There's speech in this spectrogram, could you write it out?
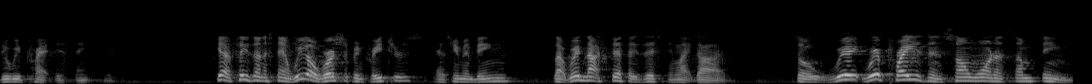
Do we practice thanksgiving? Yeah, please understand, we are worshiping creatures as human beings. Like, we're not self existing like God. So, we're, we're praising someone or something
